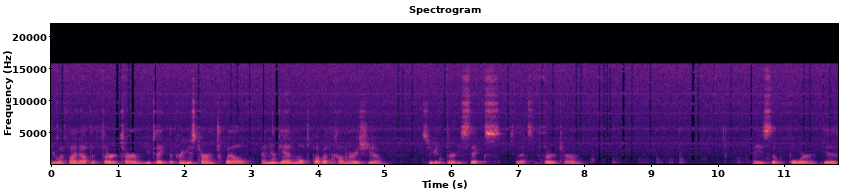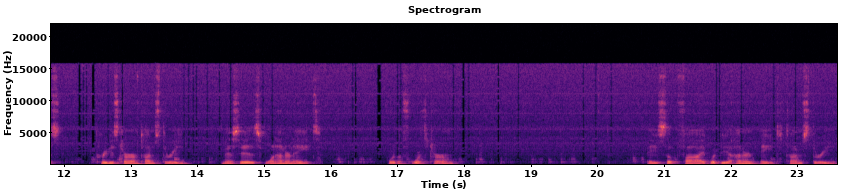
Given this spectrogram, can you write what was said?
You want to find out the third term, you take the previous term, 12, and you again multiply by the common ratio. So you get 36, so that's the third term. a sub 4 is previous term times 3, and this is 108 for the fourth term. a sub 5 would be 108 times 3,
